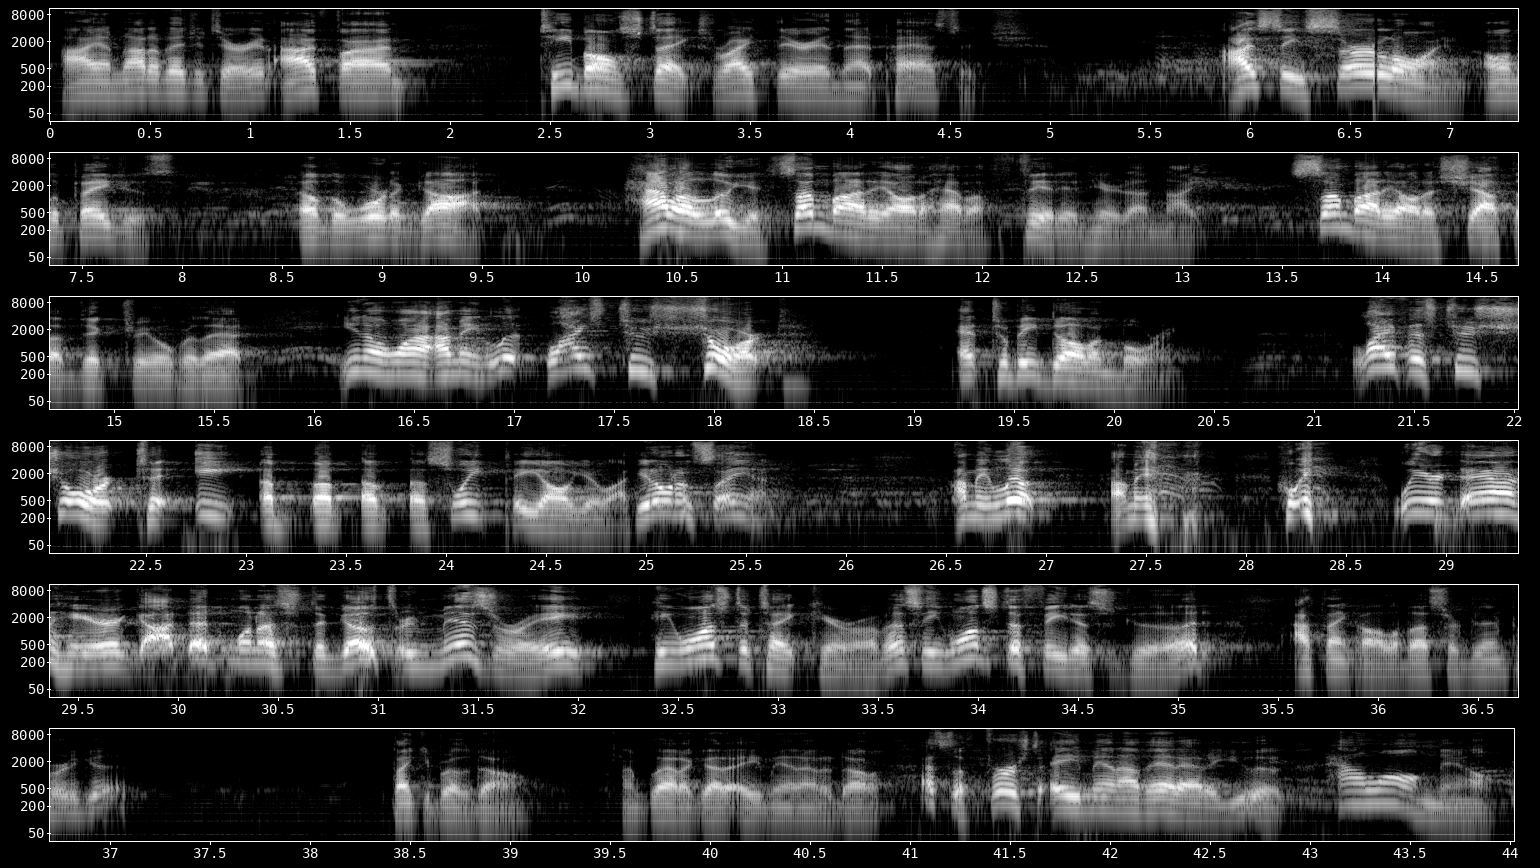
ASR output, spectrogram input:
I am not a vegetarian. I find T bone steaks right there in that passage. I see sirloin on the pages of the Word of God. Hallelujah. Somebody ought to have a fit in here tonight. Somebody ought to shout the victory over that. You know why? I mean, life's too short to be dull and boring. Life is too short to eat a, a, a, sweet pea all your life. You know what I'm saying? I mean, look, I mean, we, we're down here. God doesn't want us to go through misery. He wants to take care of us, He wants to feed us good. I think all of us are doing pretty good. Thank you, Brother Donald. I'm glad I got an amen out of Donald. That's the first amen I've had out of you. How long now?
